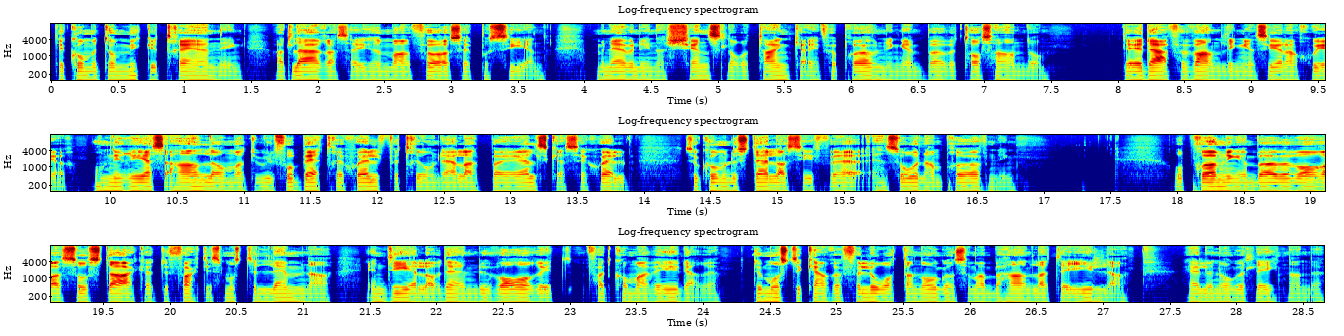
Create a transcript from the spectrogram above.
Det kommer ta mycket träning att lära sig hur man för sig på scen, men även dina känslor och tankar inför prövningen behöver tas hand om. Det är där förvandlingen sedan sker. Om din resa handlar om att du vill få bättre självförtroende eller att börja älska sig själv så kommer du ställas inför en sådan prövning. Och prövningen behöver vara så stark att du faktiskt måste lämna en del av den du varit för att komma vidare. Du måste kanske förlåta någon som har behandlat dig illa eller något liknande.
